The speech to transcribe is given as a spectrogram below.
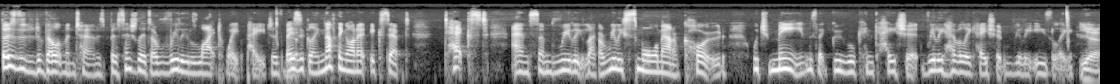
those are the development terms, but essentially, it's a really lightweight page. There's basically nothing on it except text and some really like a really small amount of code, which means that Google can cache it really heavily, cache it really easily, Yeah.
